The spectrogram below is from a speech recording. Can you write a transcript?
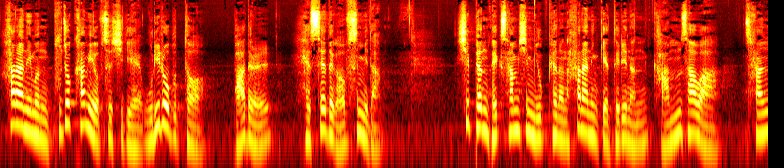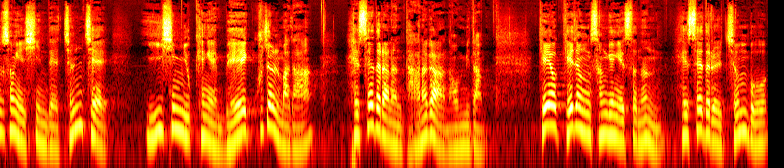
하나님은 부족함이 없으시기에 우리로부터 받을 헤세드가 없습니다. 시편 136편은 하나님께 드리는 감사와 찬송의 시인데 전체 26행의 매 구절마다 헤세드라는 단어가 나옵니다. 개혁 개정 성경에서는 헤세드를 전부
